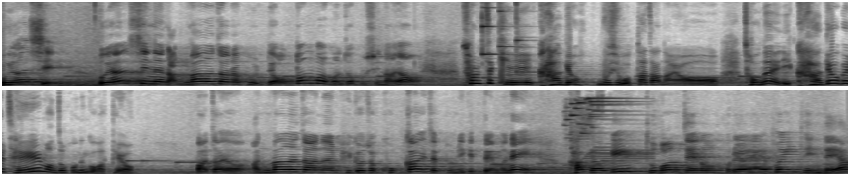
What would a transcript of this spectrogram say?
우연 씨, 우연 씨는 안마의자를 볼 때 어떤 걸 먼저 보시나요? 솔직히 가격 무시 못 하잖아요. 저는 이 가격을 제일 먼저 보는 것 같아요. 맞아요. 안마의자는 비교적 고가의 제품이기 때문에 가격이 두 번째로 고려해야 할 포인트인데요.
